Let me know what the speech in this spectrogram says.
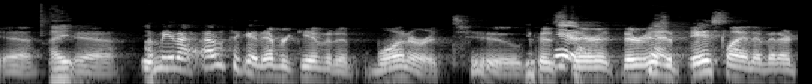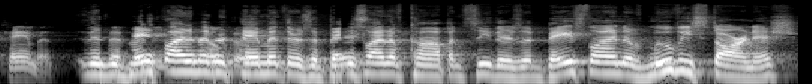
Yeah, I- yeah. I mean, I, I don't think I'd ever give it a one or a two because there there is a baseline of entertainment. there's a baseline of entertainment. There's a baseline of competency. There's a baseline of movie starnish,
